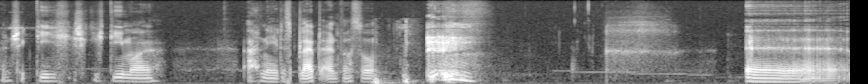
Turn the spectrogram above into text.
Dann schicke die, schick ich die mal. Ach nee, das bleibt einfach so. Äh,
